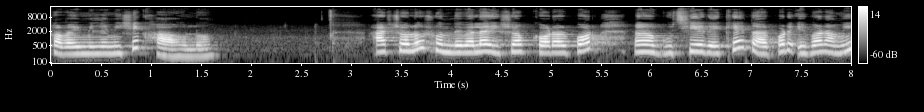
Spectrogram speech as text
সবাই মিলেমিশে খাওয়া হলো। আর চলো সন্ধেবেলা এইসব করার পর গুছিয়ে রেখে তারপর এবার আমি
